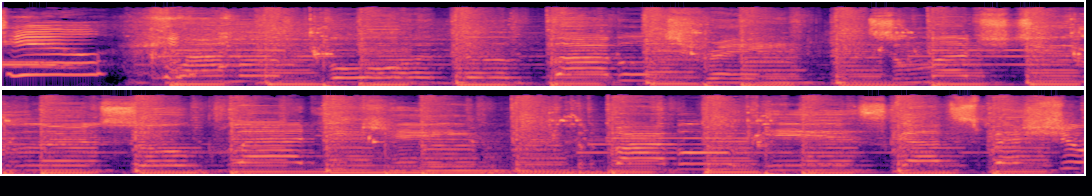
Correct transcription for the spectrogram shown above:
choo. Climb aboard the Bible train. So much to learn, so glad you came. The Bible is God's special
